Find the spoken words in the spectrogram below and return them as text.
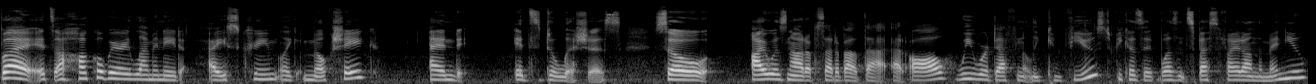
But it's a huckleberry lemonade ice cream, like milkshake, and it's delicious. So I was not upset about that at all. We were definitely confused because it wasn't specified on the menu,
